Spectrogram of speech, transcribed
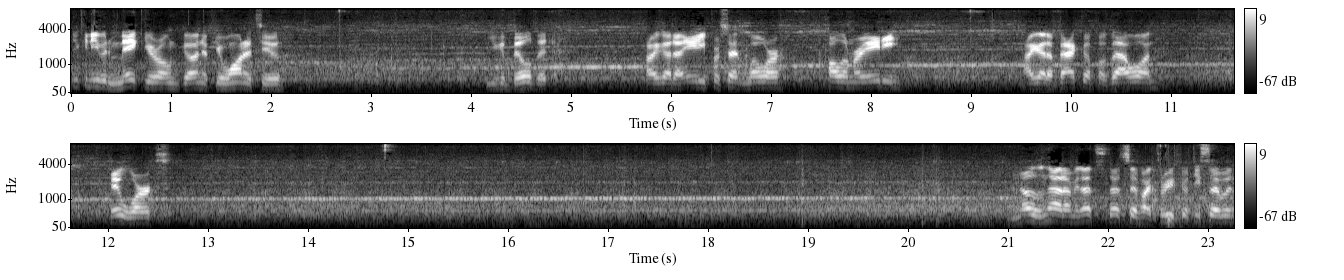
You can even make your own gun if you wanted to. You can build it. I got an 80% lower polymer 80 I got a backup of that one. It works. Other than that, I mean, that's that's it. My 357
